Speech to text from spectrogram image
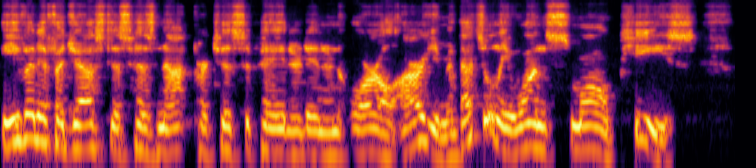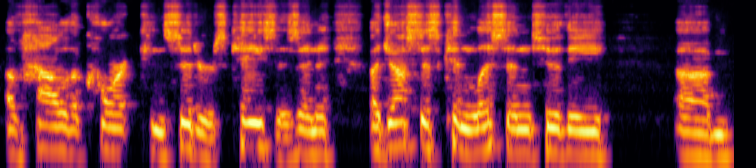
even if a justice has not participated in an oral argument, that's only one small piece of how the court considers cases. And a justice can listen to the um,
